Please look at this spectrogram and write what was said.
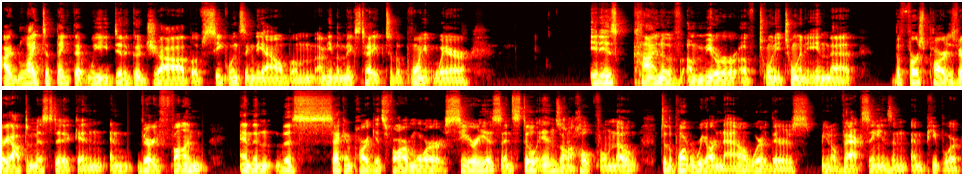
i'd like to think that we did a good job of sequencing the album i mean the mixtape to the point where it is kind of a mirror of 2020 in that the first part is very optimistic and and very fun. And then the second part gets far more serious and still ends on a hopeful note to the point where we are now where there's you know vaccines and and people are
